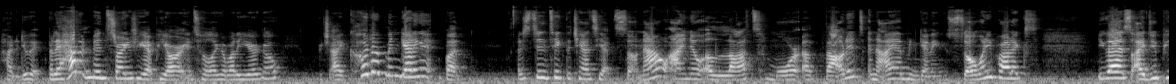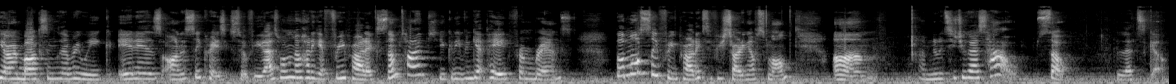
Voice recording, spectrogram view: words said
how to do it. But I haven't been starting to get PR until like about a year ago, which I could have been getting it, but I just didn't take the chance yet. So now I know a lot more about it, and I have been getting so many products. You guys, I do PR unboxings every week. It is honestly crazy. So if you guys want to know how to get free products, sometimes you can even get paid from brands, but mostly free products if you're starting off small. Um, I'm going to teach you guys how. So let's go.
